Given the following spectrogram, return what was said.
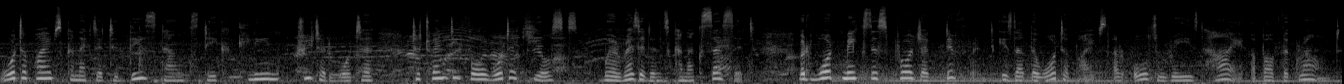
Water pipes connected to these tanks take clean, treated water to 24 water kiosks where residents can access it. But what makes this project different is that the water pipes are also raised high above the ground.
